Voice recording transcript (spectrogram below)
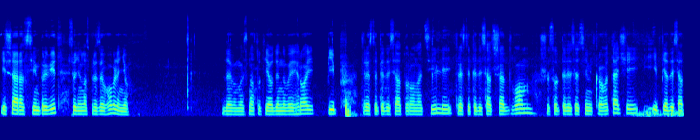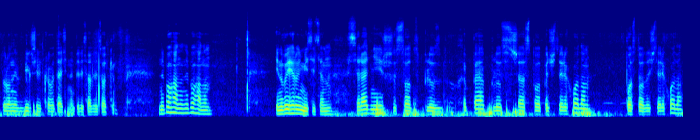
І ще раз всім привіт. Сьогодні у нас призив гоблінів. Дивимось, у нас тут є один новий герой. Піп 350 урона цілі, 350 ще двом, 657 від кровотечі і 50 уронів більше від кровотечі на 50%. Непогано, непогано. І новий герой місяця. Середній 600 плюс хп, плюс ще 100 по 4 хода, по 100 за 4 хода.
